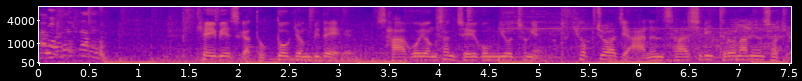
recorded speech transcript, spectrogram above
KBS 가 독도 경비대에 사고 영상 제공 요청에 협조하지 않은 사실이 드러나면서죠.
